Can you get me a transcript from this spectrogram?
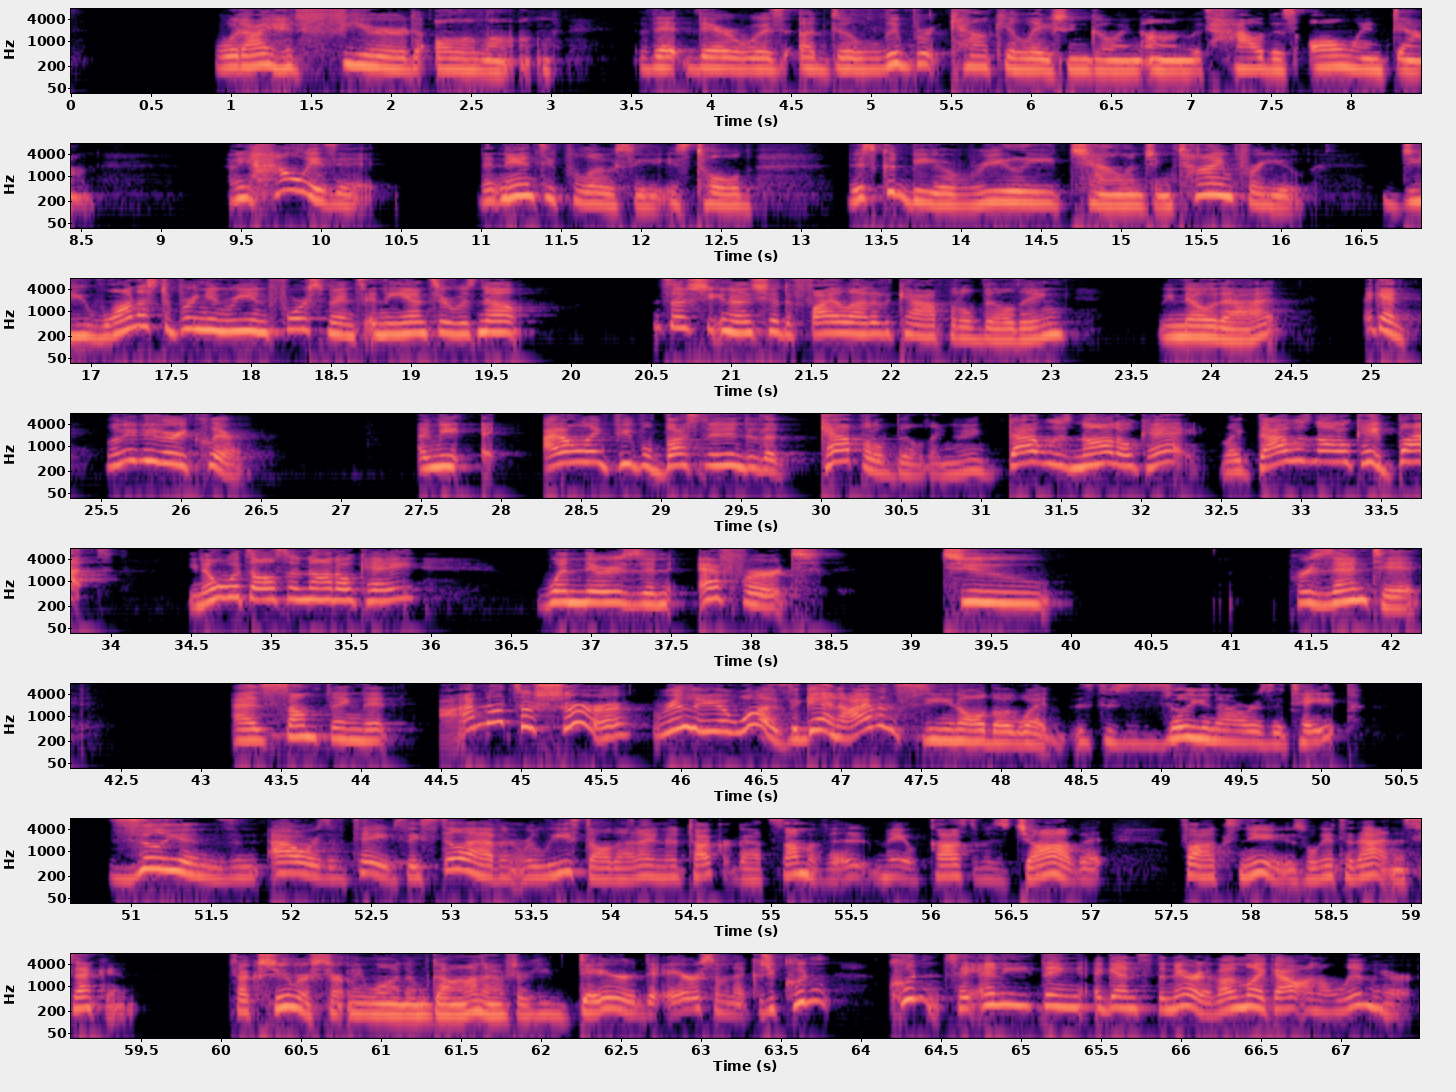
what I had feared all along that there was a deliberate calculation going on with how this all went down. I mean, how is it that Nancy Pelosi is told this could be a really challenging time for you. Do you want us to bring in reinforcements? And the answer was no. And so she, you know, she had to file out of the Capitol building. We know that. Again, let me be very clear. I mean, I don't like people busting into the Capitol building. I mean, that was not okay. Like, that was not okay. But you know what's also not okay? When there's an effort to present it as something that I'm not so sure really it was. Again, I haven't seen all the what this zillion hours of tape, zillions and hours of tapes. They still haven't released all that. I know Tucker got some of it. It may have cost him his job at Fox News. We'll get to that in a second. Chuck Schumer certainly wanted him gone after he dared to air some of that because you couldn't couldn't say anything against the narrative. I'm like out on a limb here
